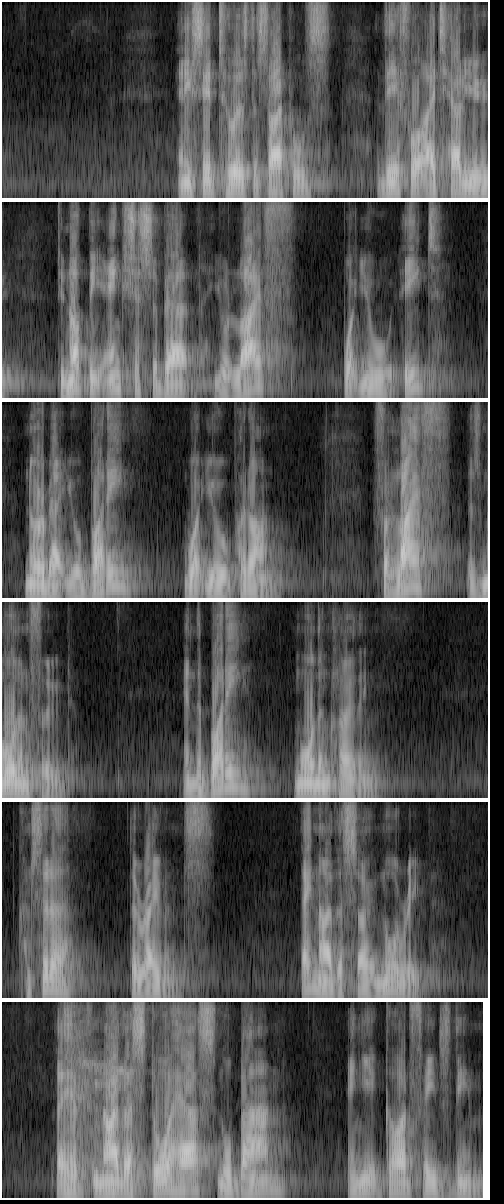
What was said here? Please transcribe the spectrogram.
And he said to his disciples, Therefore I tell you, do not be anxious about your life, what you will eat, nor about your body, what you will put on. For life is more than food, and the body more than clothing. Consider the ravens. They neither sow nor reap. They have neither storehouse nor barn, and yet God feeds them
